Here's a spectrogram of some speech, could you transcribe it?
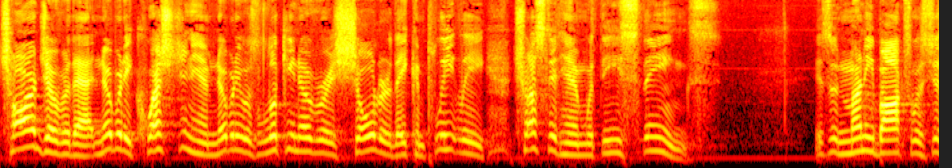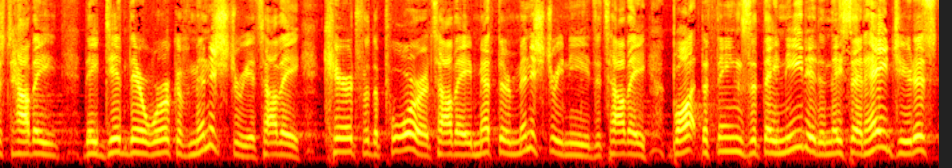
charge over that. Nobody questioned him, nobody was looking over his shoulder. They completely trusted him with these things. This money box was just how they, they did their work of ministry. It's how they cared for the poor. It's how they met their ministry needs. It's how they bought the things that they needed. And they said, Hey, Judas,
